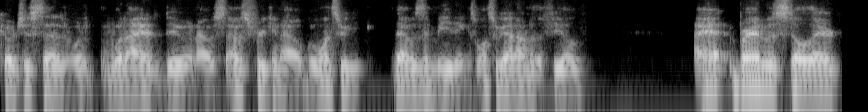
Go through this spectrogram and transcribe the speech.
coaches said what what I had to do, and I was I was freaking out. But once we that was in meetings. Once we got onto the field, I had Brad was still there,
